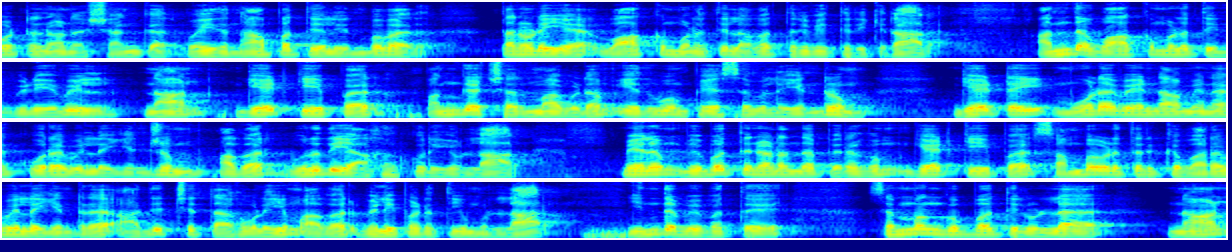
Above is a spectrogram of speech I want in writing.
ஓட்டுநரான சங்கர் வயது நாற்பத்தேழு என்பவர் தன்னுடைய வாக்குமூலத்தில் அவர் தெரிவித்திருக்கிறார். அந்த வாக்குமூலத்தின் வீடியோவில் நான் கேட் கீப்பர் பங்கஜ் சர்மாவிடம் எதுவும் பேசவில்லை என்றும் கேட்டை மூட வேண்டாம் என கூறவில்லை என்றும் அவர் உறுதியாக கூறியுள்ளார். மேலும் விபத்து நடந்த பிறகும் கேட் கீப்பர் சம்பவ இடத்திற்கு வரவில்லை என்ற அதிர்ச்சி தகவலையும் அவர் வெளிப்படுத்தியும் உள்ளார். இந்த விபத்து செம்மங்குப்பத்தில் உள்ள நான்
